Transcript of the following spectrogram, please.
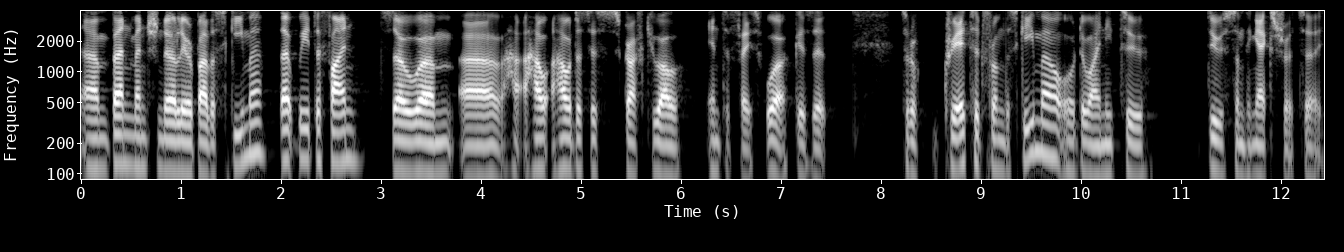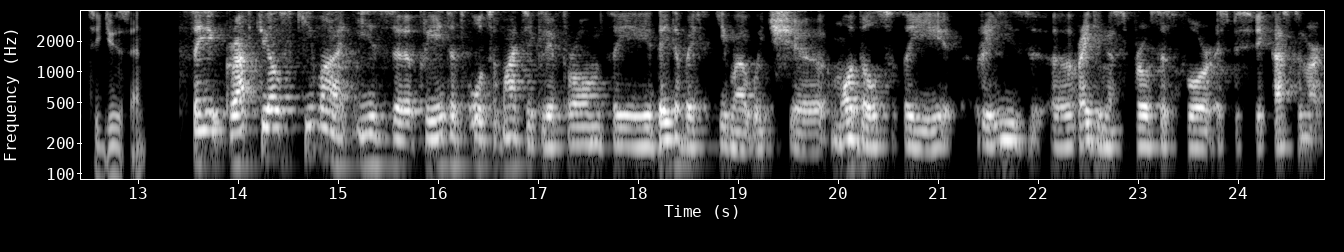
Um, ben mentioned earlier about a schema that we define. So um, uh, how how does this GraphQL interface work? Is it sort of created from the schema, or do I need to do something extra to to use it? The GraphQL schema is uh, created automatically from the database schema, which uh, models the release uh, readiness process for a specific customer.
